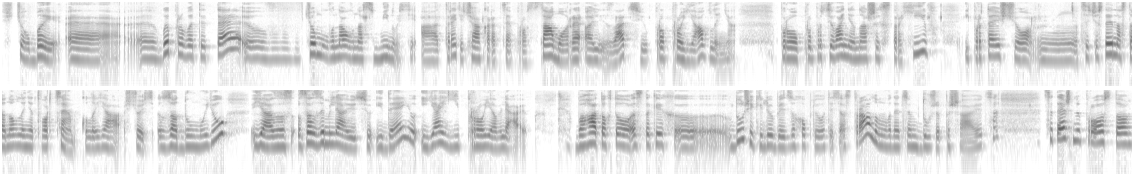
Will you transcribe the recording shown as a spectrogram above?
щоб е, е, виправити те, е, в чому вона у нас в мінусі. А третя чакра це про самореалізацію, про проявлення, про пропрацювання наших страхів і про те, що це частина становлення творцем. Коли я щось задумую, я заземляю цю ідею і я її проявляю. Багато хто з таких е, душ, які люблять захоплюватися астралом, вони цим дуже пишаються. Це теж не просто.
